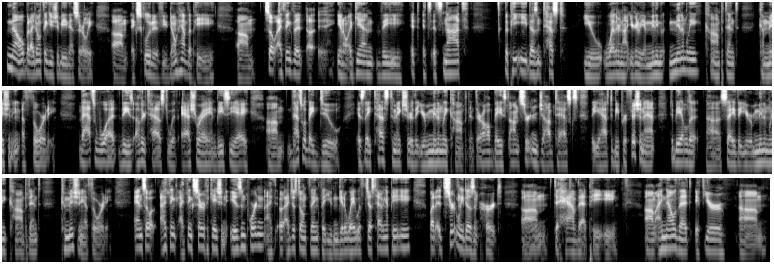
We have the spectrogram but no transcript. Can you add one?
No, but I don't think you should be necessarily um, excluded if you don't have the PE. Um, so I think that uh, you know, again, the it, it's it's not the PE doesn't test you whether or not you're going to be a minim- minimally competent commissioning authority. That's what these other tests with ASHRAE and BCA, um, that's what they do, is they test to make sure that you're minimally competent. They're all based on certain job tasks that you have to be proficient at to be able to uh, say that you're minimally competent commissioning authority. And so I think I think certification is important. I, I just don't think that you can get away with just having a PE, but it certainly doesn't hurt um, to have that PE. Um, I know that if you're um,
